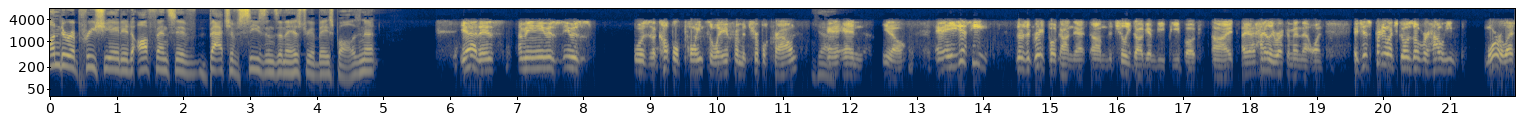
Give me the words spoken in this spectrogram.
underappreciated offensive batch of seasons in the history of baseball, isn't it? Yeah, it is. I mean, he was he was was a couple points away from a triple crown, Yeah. and, and you know, and he just he. There's a great book on that, um, the Chili Dog MVP book. Uh, I, I highly recommend that one. It just pretty much goes over how he more or less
